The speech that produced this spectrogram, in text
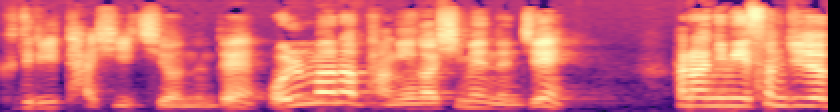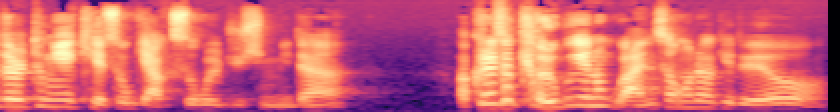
그들이 다시 지었는데 얼마나 방해가 심했는지 하나님이 선지자들을 통해 계속 약속을 주십니다. 아, 그래서 결국에는 완성을 하게 돼요.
